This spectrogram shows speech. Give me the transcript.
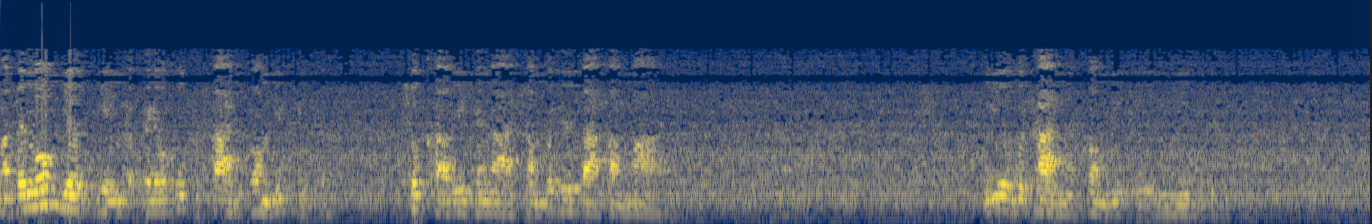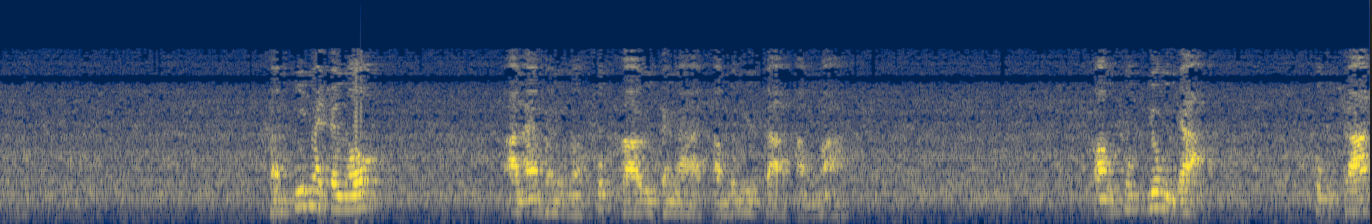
มันเป็นงบเยอะเย็นกับเปลวอุปทานความยึดติดสุขาวิชนาสัมปยุตาธรรมา มีอุปทานความยึดถือมีคำที่ไม่สงบอันนั้นเป็นว่าทุกขาวิชนาสัมปยุตาธรรมาความทุกยุ่งยากทุกข์ชาน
